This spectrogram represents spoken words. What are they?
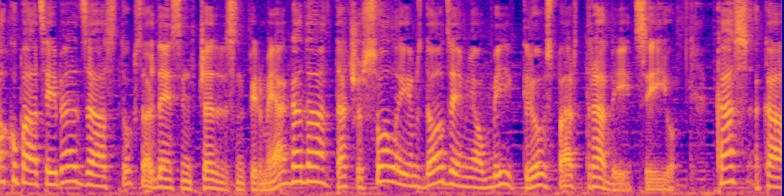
Okupācija beidzās 1941. gadā, taču solījums daudziem jau bija kļuvis par tradīciju. Kas, kā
